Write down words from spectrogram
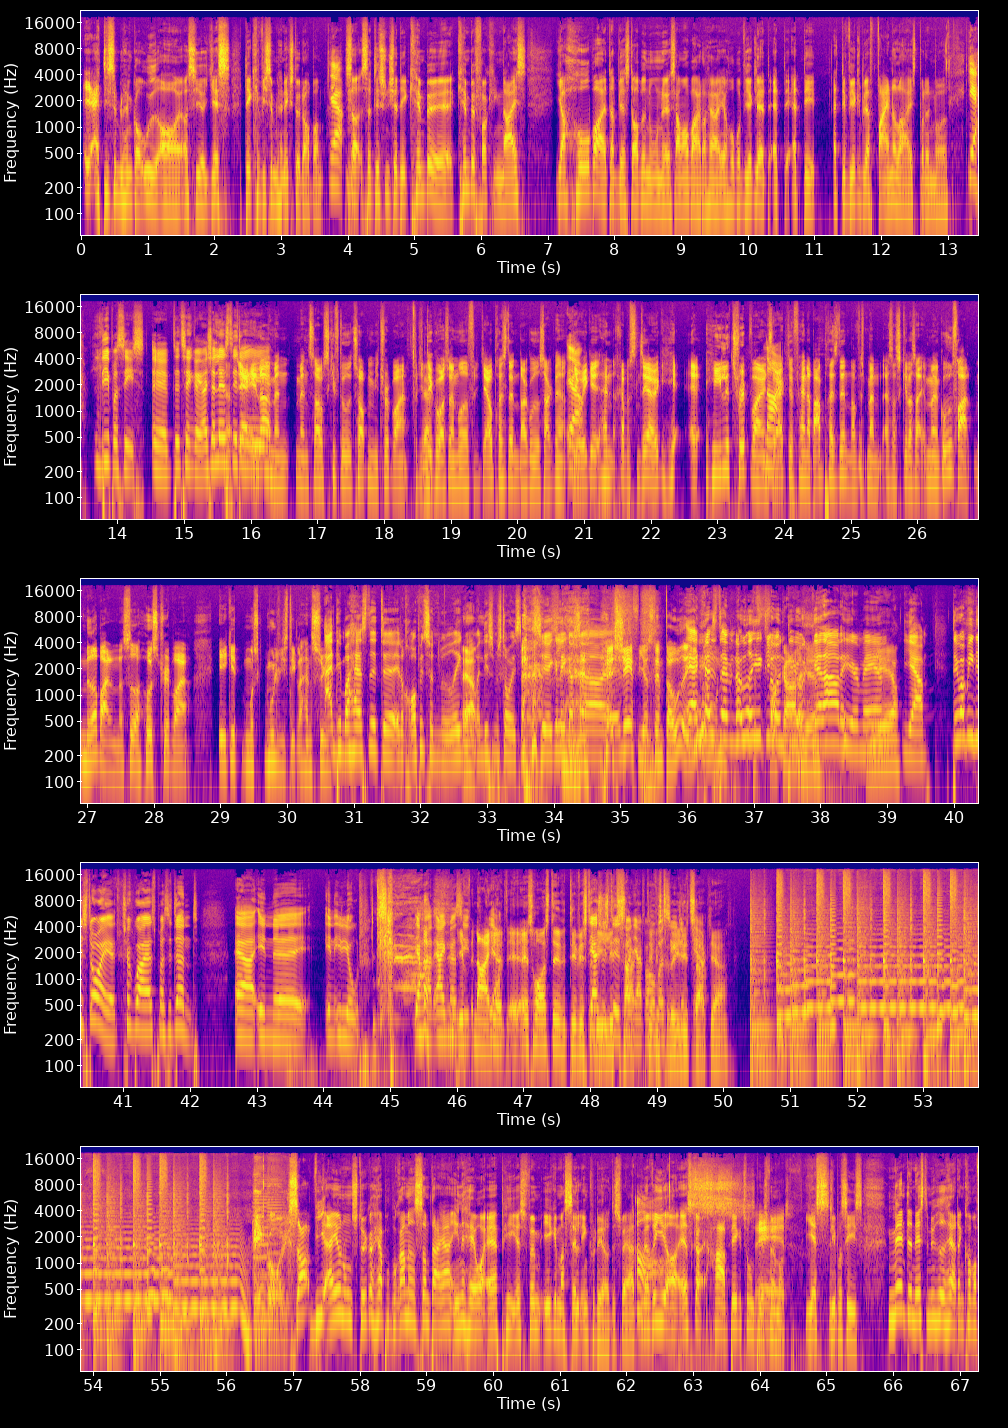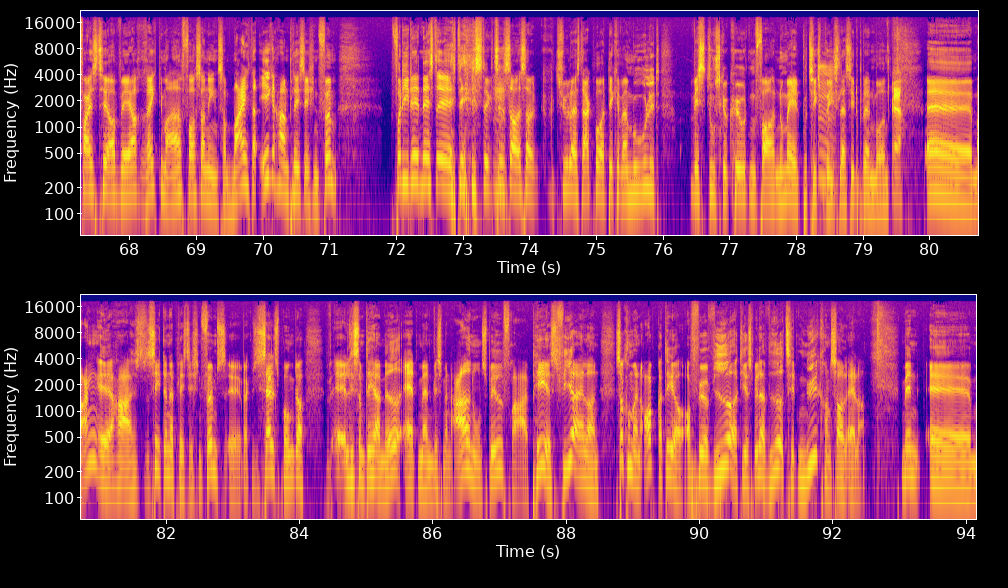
at de simpelthen går ud og, og siger, yes, det kan vi simpelthen ikke støtte op om. Ja. Så, så det synes jeg, det er kæmpe, kæmpe fucking nice. jeg håber, at der bliver stoppet nogle øh, samarbejder her. Jeg håber virkelig, at, at, at det at det virkelig bliver finalized på den måde. Ja, lige præcis. Øh, det tænker jeg også. Jeg læste Ja. det Ja, der... eller at man, man så skifter ud i toppen i Tripwire. Fordi Ja. ja. det kunne også være en måde, fordi det er jo præsidenten, der er gået ud og sagt det her. Ja. Det er jo ikke, han repræsenterer jo ikke he, hele Tripwire Nej. Interactive. Han er bare præsidenten, og hvis man altså, skiller sig... Man går ud fra, at medarbejderne sidder hos Tripwire, ikke mås- muligvis deler hans syn. Ej, de må have sådan et, øh, et Robinson-møde, ikke? Ja. Hvor man ligesom står i sådan en cirkel, ikke? Og så... Øh, Chef, I har stemt dig ud af Ja, vi har stemt derude i here. get out of here, man. Yeah. Ja. Det var min historie. Tripwires præsident er en, øh, en idiot. Jeg har, jeg har ikke mere at sige. Nej, ja. jeg, jeg tror også, det, det er vist Jeg synes, rigeligt det er sådan, sagt. jeg har behov for at sige det. rigeligt sagt, ja. Så vi er jo nogle stykker her på programmet, som der er indehaver af PS5, ikke mig selv inkluderet desværre. Åh, Marie og Asger har begge to en PS5'er. Sæt. Yes, lige præcis. Men den næste nyhed her, den kommer faktisk til at være rigtig meget for sådan en som mig, der ikke har en PlayStation 5. Fordi det næste det er et stykke tid, Mm. så, så tvivler jeg stærkt på, at det kan være muligt, hvis du skal købe den for normal butikspris, Mm. lad os sige det på den måde. Ja. Øh, mange øh, har set den her PlayStation 5's øh, hvad kan man sige, salgspunkter, øh, ligesom det her med, at man, hvis man ejede nogle spil fra PS4-alderen, så kunne man opgradere og føre videre de her spillere videre til den nye konsolalder. Men øh,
